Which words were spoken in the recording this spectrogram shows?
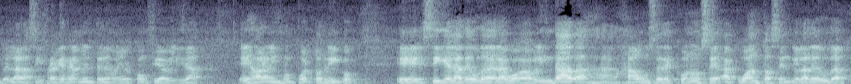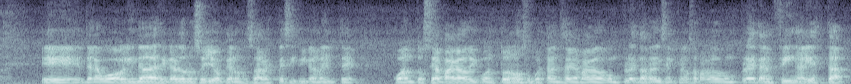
¿verdad? la cifra que realmente de mayor confiabilidad es ahora mismo en Puerto Rico. Eh, sigue la deuda de la guagua blindada, aún se desconoce a cuánto ascendió la deuda de la guagua blindada de Ricardo Rosselló, que no se sabe específicamente cuánto se ha pagado y cuánto no, supuestamente se había pagado completa, ahora dicen que no se ha pagado completa, en fin, ahí está.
